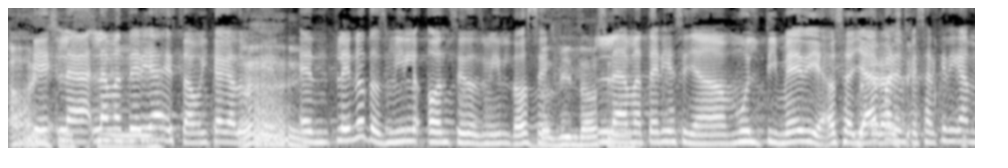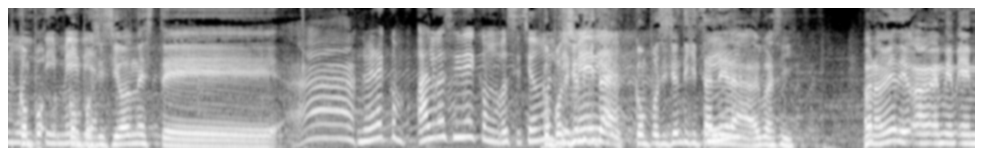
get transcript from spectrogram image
Ay, que sí, la, materia está muy cagado. porque en pleno 2011, 2012, 2012. la materia se llama multimedia. O sea, ya Era para este- empezar que diga Compo- multimedia. composición, este. Ah. No era algo así de composición, Composición multimedia. digital. Composición digital Sí. era algo así. Bueno, a mí en, mi- en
